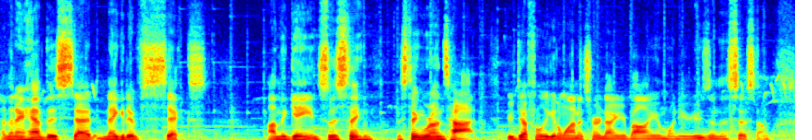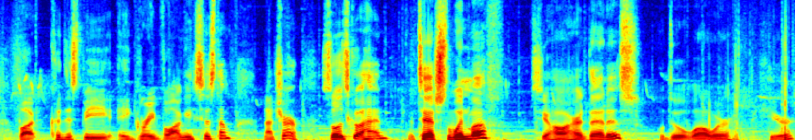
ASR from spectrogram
And then I have this set negative six on the gain. So this thing, this thing runs hot. You're definitely gonna wanna turn down your volume when you're using this system. But could this be a great vlogging system? Not sure. So let's go ahead, attach the wind muff. See how hard that is? We'll do it while we're here.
